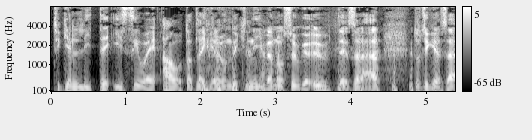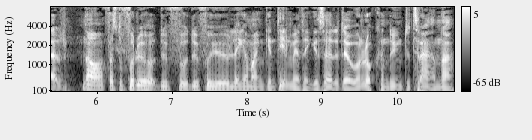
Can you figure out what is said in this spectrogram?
tycker en lite easy way out att lägga det under kniven och suga ut det sådär. Då tycker jag så här, ja fast då får du, du, får, du får ju lägga manken till. Men jag tänker så här, ett ögonlock kan du ju inte träna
